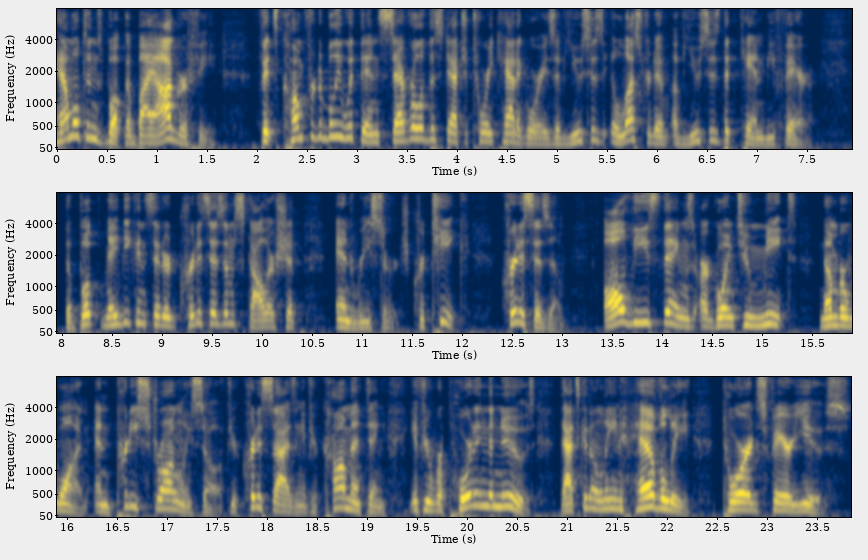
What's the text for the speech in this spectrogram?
Hamilton's book, a biography, fits comfortably within several of the statutory categories of uses illustrative of uses that can be fair. The book may be considered criticism, scholarship, and research. Critique, criticism, all these things are going to meet number one, and pretty strongly so. If you're criticizing, if you're commenting, if you're reporting the news, that's going to lean heavily towards fair use.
